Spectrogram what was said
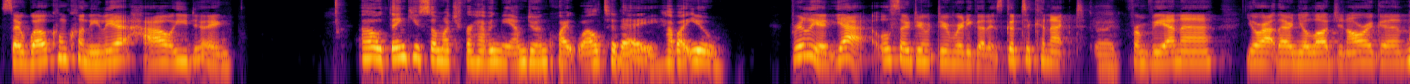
So, welcome, Cornelia. How are you doing? Oh, thank you so much for having me. I'm doing quite well today. How about you? Brilliant. Yeah, also doing, doing really good. It's good to connect good. from Vienna. You're out there in your lodge in Oregon.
